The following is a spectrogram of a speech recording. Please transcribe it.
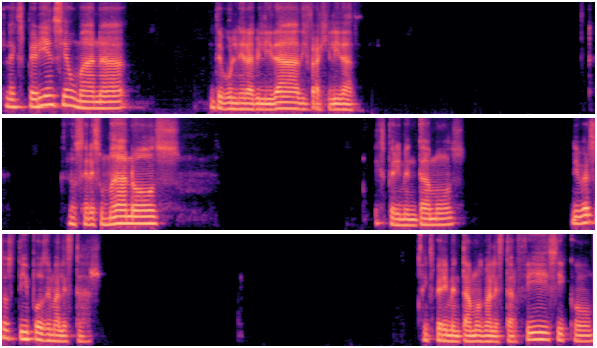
la experiencia humana de vulnerabilidad y fragilidad. Los seres humanos experimentamos diversos tipos de malestar. Experimentamos malestar físico,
